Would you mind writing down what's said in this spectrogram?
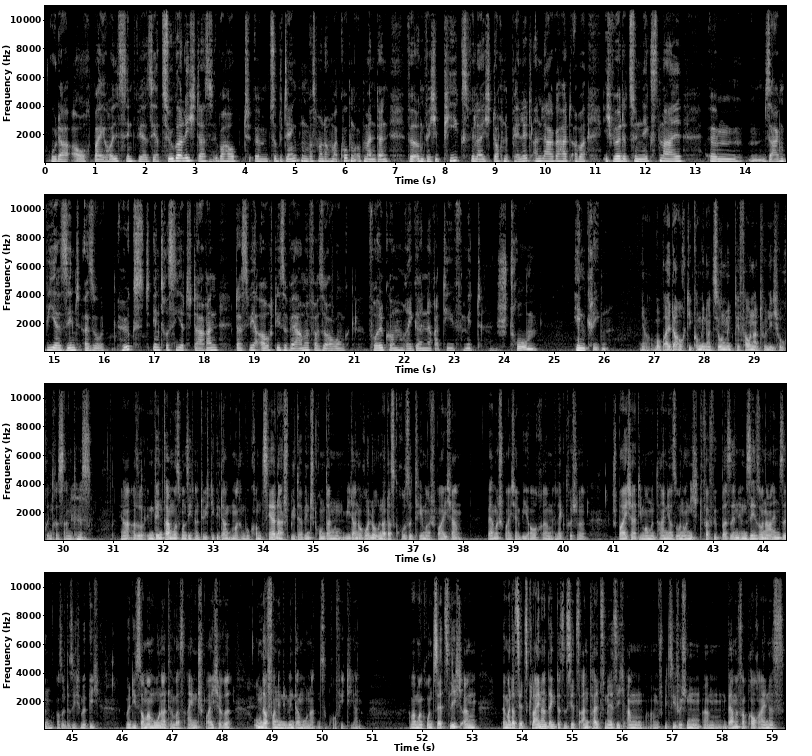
oder auch bei Holz sind wir sehr zögerlich, das mhm. überhaupt ähm, zu bedenken. Muss man noch mal gucken, ob man dann für irgendwelche Peaks vielleicht doch eine Pelletanlage hat. Aber ich würde zunächst mal ähm, sagen, wir sind also höchst interessiert daran, dass wir auch diese Wärmeversorgung vollkommen regenerativ mit Strom hinkriegen. Ja, wobei da auch die Kombination mit PV natürlich hochinteressant mhm. ist. Ja, also im Winter muss man sich natürlich die Gedanken machen, wo kommt es her? Da spielt der Windstrom dann wieder eine Rolle oder das große Thema Speicher, Wärmespeicher wie auch ähm, elektrische Speicher, die momentan ja so noch nicht verfügbar sind im saisonalen Sinn, also dass ich wirklich über die Sommermonate was einspeichere, um davon in den Wintermonaten zu profitieren. Aber mal grundsätzlich ähm, wenn man das jetzt kleiner denkt, das ist jetzt anteilsmäßig am, am spezifischen ähm, Wärmeverbrauch eines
